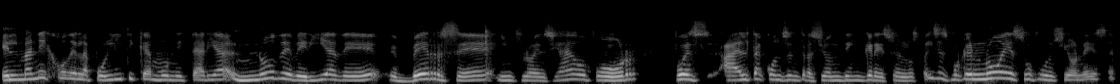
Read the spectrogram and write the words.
el manejo de la política monetaria no debería de verse influenciado por pues alta concentración de ingreso en los países, porque no es su función esa.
